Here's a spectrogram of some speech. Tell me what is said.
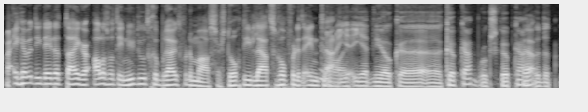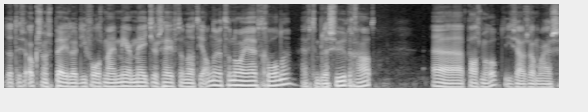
Maar ik heb het idee dat Tiger alles wat hij nu doet gebruikt voor de Masters, toch? Die laat zich op voor dit ene Ja, toernooi. je, je hebt nu ook eh Kupka, Brooks Kupka. Ja. Dat, dat is ook zo'n speler die volgens mij meer majors heeft dan dat hij andere toernooien heeft gewonnen. Hij heeft een blessure gehad. Eh, pas maar op, die zou zomaar eens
